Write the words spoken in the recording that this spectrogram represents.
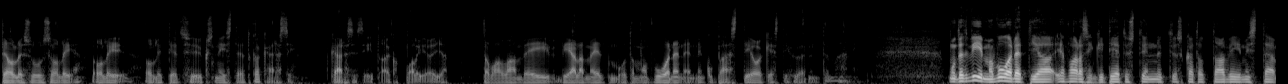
teollisuus oli, oli, oli tietysti yksi niistä, jotka kärsi, kärsi siitä aika paljon ja tavallaan vei vielä meiltä muutaman vuoden ennen kuin päästiin oikeasti hyödyntämään niitä. Mutta viime vuodet ja, ja varsinkin tietysti nyt, jos katsotaan viimeistä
